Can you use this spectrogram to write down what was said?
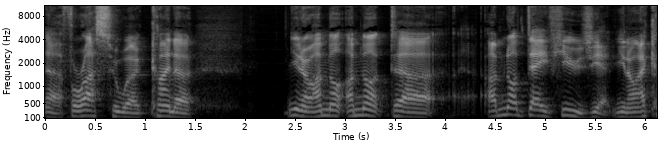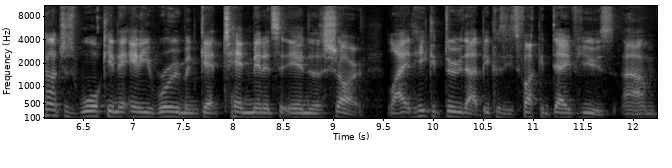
uh, for us who are kind of, you know, I'm not, I'm not, uh, I'm not Dave Hughes yet. You know, I can't just walk into any room and get 10 minutes at the end of the show. Like, he could do that because he's fucking Dave Hughes. Um,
